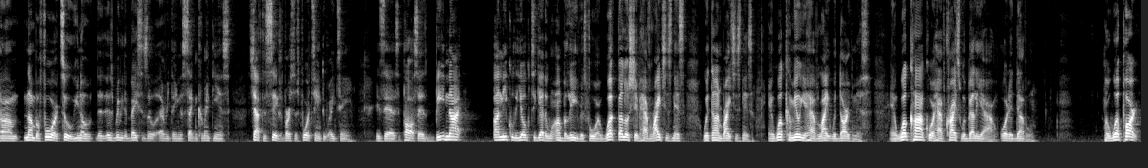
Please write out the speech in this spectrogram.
um, number four too. You know, is really the basis of everything. The Second Corinthians chapter six, verses 14 through 18. It says, Paul says, Be not unequally yoked together with unbelievers. For what fellowship have righteousness with unrighteousness? And what communion have light with darkness? And what concord have Christ with Belial or the devil? Or what part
